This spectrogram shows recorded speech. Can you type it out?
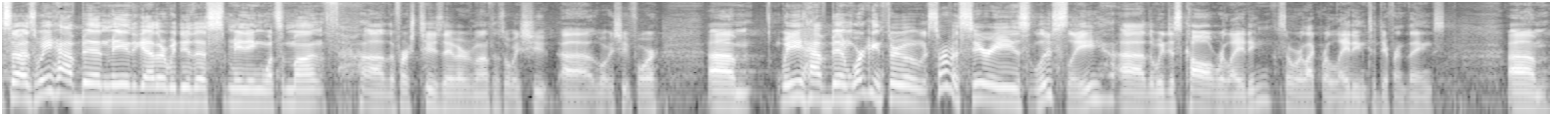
so, as we have been meeting together, we do this meeting once a month. the first Tuesday of every month is what we shoot, what we shoot for. Um, we have been working through sort of a series loosely uh, that we just call relating. So we're like relating to different things. Um,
